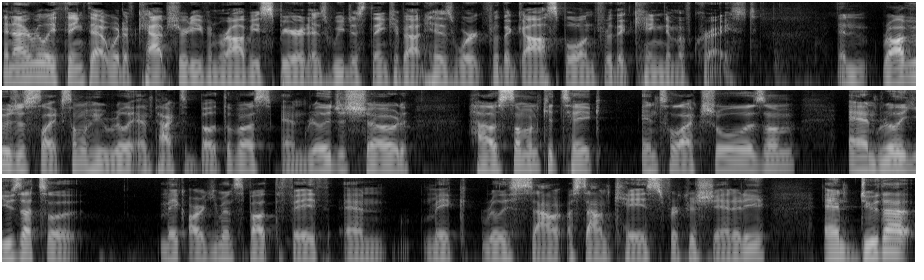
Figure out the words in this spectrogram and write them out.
And I really think that would have captured even Ravi's spirit as we just think about his work for the gospel and for the kingdom of Christ. And Ravi was just like someone who really impacted both of us and really just showed how someone could take intellectualism and really use that to make arguments about the faith and make really sound a sound case for Christianity and do that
